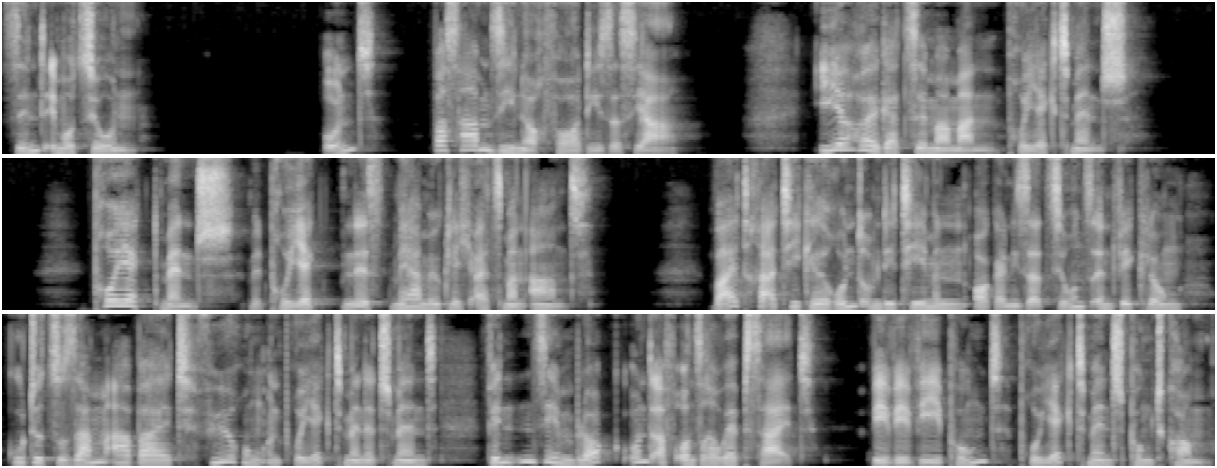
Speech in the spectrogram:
sind Emotionen. Und was haben Sie noch vor dieses Jahr? Ihr Holger Zimmermann, Projektmensch. Projektmensch. Mit Projekten ist mehr möglich, als man ahnt. Weitere Artikel rund um die Themen Organisationsentwicklung, gute Zusammenarbeit, Führung und Projektmanagement finden Sie im Blog und auf unserer Website www.projektmensch.com.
